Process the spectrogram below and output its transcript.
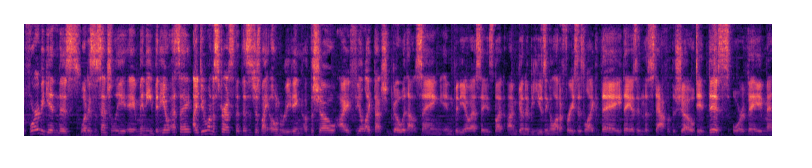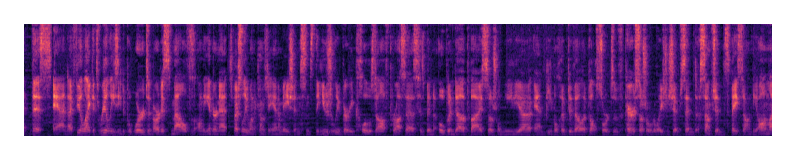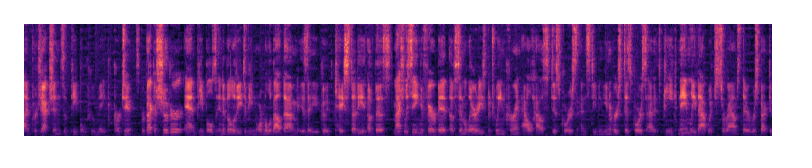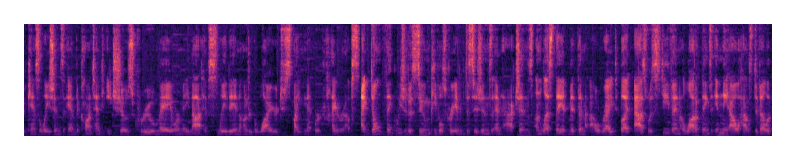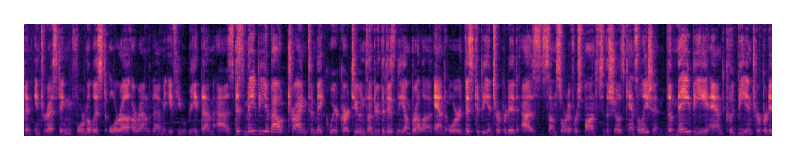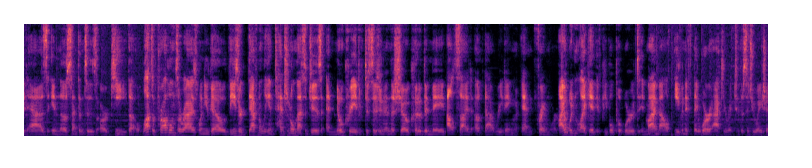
Before I begin this, what is essentially a mini video essay, I do want to stress that this is just my own reading of the show. I feel like that should go without saying in video essays, but I'm gonna be using a lot of phrases like they, they as in the staff of the show, did this, or they meant this, and I feel like it's real easy to put words in artists' mouths on the internet, especially when it comes to animation, since the usually very closed off process has been opened up by social media and people have developed all sorts of parasocial relationships and assumptions based on the online projections of people who make cartoons. Rebecca Sugar and people's inability to be normal about them is a good case study of this. I'm actually seeing a fair bit of similarities between current Owl House discourse and Steven Universe discourse at its peak, namely that which surrounds their respective cancellations and the content each show's crew may or may not have slid in under the wire to spite network higher-ups. I don't think we should assume people's creative decisions and actions unless they admit them outright, but as with Steven, a lot of things in the Owl House develop develop an interesting formalist aura around them if you read them as this may be about trying to make queer cartoons under the Disney umbrella, and or this could be interpreted as some sort of response to the show's cancellation. The may be and could be interpreted as in those sentences are key, though. Lots of problems arise when you go, these are definitely intentional messages and no creative decision in the show could have been made outside of that reading and framework. I wouldn't like it if people put words in my mouth, even if they were accurate to the situation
